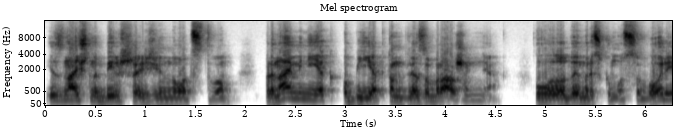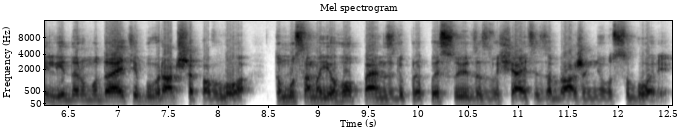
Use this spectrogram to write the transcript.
і значно більше жіноцтвом, принаймні як об'єктом для зображення. У Володимирському соборі лідером у дуеті був радше Павло, тому саме його пензлю приписують зазвичай ці зображення у соборі.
